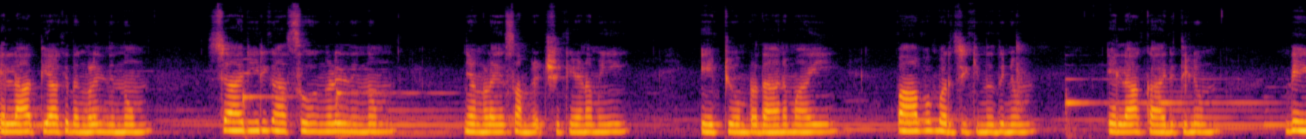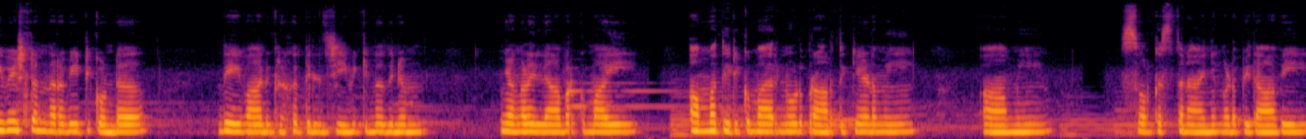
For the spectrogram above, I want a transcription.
എല്ലാ അത്യാഹിതങ്ങളിൽ നിന്നും ശാരീരിക അസുഖങ്ങളിൽ നിന്നും ഞങ്ങളെ സംരക്ഷിക്കണമേ. ഏറ്റവും പ്രധാനമായി പാപം വർജിക്കുന്നതിനും എല്ലാ കാര്യത്തിലും ദൈവേഷ്ടം നിറവേറ്റിക്കൊണ്ട് ദൈവാനുഗ്രഹത്തിൽ ജീവിക്കുന്നതിനും ഞങ്ങളെല്ലാവർക്കുമായി അമ്മ തിരുക്കുമാരനോട് പ്രാർത്ഥിക്കണമേ. ആമീൻ. സ്വർഗസ്ഥനായ ഞങ്ങളുടെ പിതാവേ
